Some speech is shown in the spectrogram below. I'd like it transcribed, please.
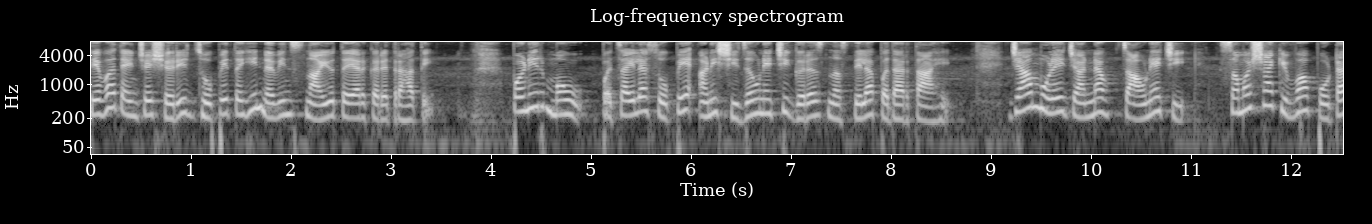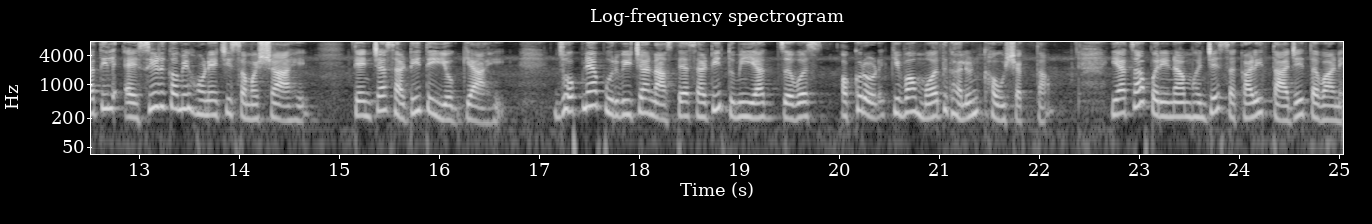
तेव्हा त्यांचे शरीर झोपेतही नवीन स्नायू तयार करत राहते. पनीर मऊ पचायला सोपे आणि शिजवण्याची गरज नसलेला पदार्थ आहे ज्यामुळे ज्यांना चावण्याची समस्या किंवा पोटातील ॲसिड कमी होण्याची समस्या आहे त्यांच्यासाठी ते योग्य आहे. झोपण्यापूर्वीच्या नाश्त्यासाठी तुम्ही यात जवस अक्रोड किंवा मध घालून खाऊ शकता. याचा परिणाम म्हणजे सकाळी ताजे तवाने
